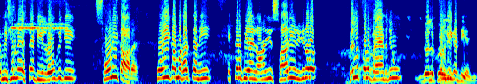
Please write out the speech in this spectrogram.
ਕਮਿਸ਼ਨ ਬੇਸ ਤੇ ਡੀਲ ਰਹੂਗੀ ਜੀ। ਸੋਹਣੀ ਕਾਰ ਹੈ ਕੋਈ ਕੰਮ ਖਰਚਾ ਨਹੀਂ। 1 ਰੁਪਿਆ ਨਹੀਂ ਲਾਉਣਾ ਜੀ ਸਾਰੀ origignal ਬਿਲਕੁਲ ਬ੍ਰਾਂਡ ਨਿਊ ਬਿਲਕੁਲ ਚੰਗੀ। ਗੱਡੀ ਹੈ ਜੀ।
